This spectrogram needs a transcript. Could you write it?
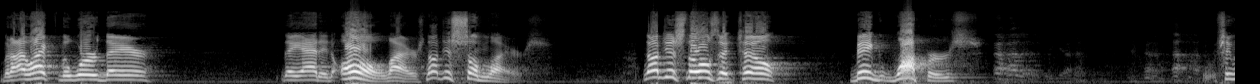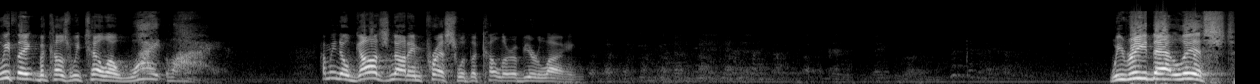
But I like the word there. They added all liars, not just some liars. Not just those that tell big whoppers. See, we think because we tell a white lie. How many know God's not impressed with the color of your lying? We read that list.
